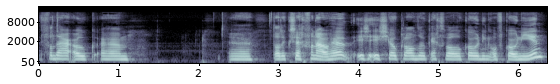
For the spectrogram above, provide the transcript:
vandaar ook ehm, eh, dat ik zeg van nou, hè, is, is jouw klant ook echt wel koning of koningin?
